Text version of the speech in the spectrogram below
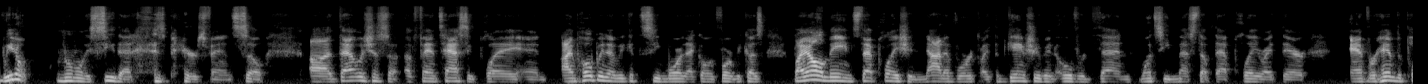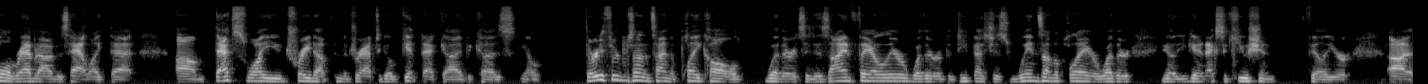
we don't normally see that as Bears fans. So uh, that was just a, a, fantastic play, and I'm hoping that we get to see more of that going forward. Because by all means, that play should not have worked. Like the game should have been over then once he messed up that play right there. And for him to pull a rabbit out of his hat like that, um, that's why you trade up in the draft to go get that guy because you know 33% of the time the play call whether it's a design failure whether the defense just wins on the play or whether you know you get an execution failure uh,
